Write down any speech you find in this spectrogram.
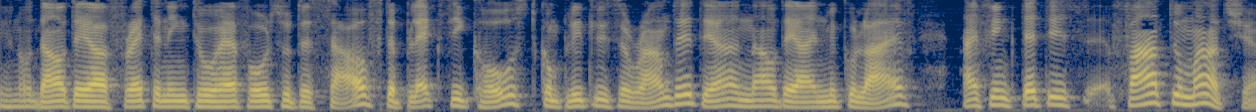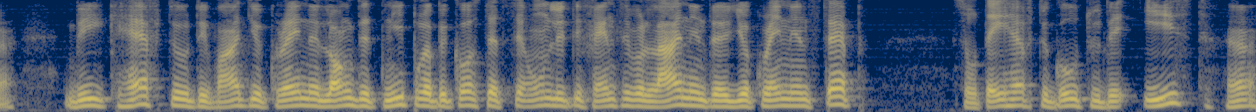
You know, now they are threatening to have also the south, the Black Sea coast, completely surrounded. Yeah, now they are in Mykolaiv. I think that is far too much. Yeah? We have to divide Ukraine along the Dnieper because that's the only defensible line in the Ukrainian steppe. So they have to go to the east yeah,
